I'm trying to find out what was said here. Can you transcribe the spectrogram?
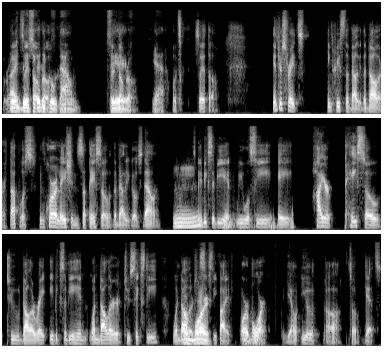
right. will basically ito, go down. So ito, bro. Yeah. What's so ito? Interest rates increase the value of the dollar. Tapos, in correlation sa peso, the value goes down. Mm-hmm. So, ibig sabihin, we will see a higher peso to dollar rate. Ibig sabihin, $1 to 60, $1 to 65, or mm-hmm. more. You know, you, uh, so gets.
